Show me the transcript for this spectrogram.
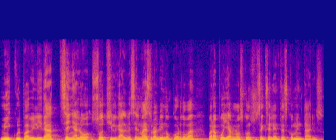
mi culpabilidad, señaló Xochil Gálvez, el maestro Albino Córdoba, para apoyarnos con sus excelentes comentarios.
